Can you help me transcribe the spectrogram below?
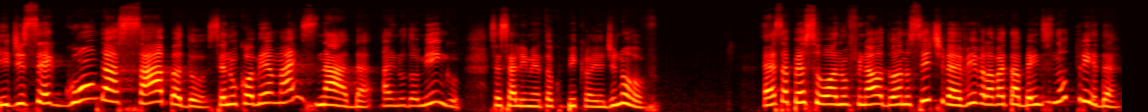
e de segunda a sábado você não comer mais nada. Aí no domingo você se alimenta com picanha de novo. Essa pessoa, no final do ano, se estiver viva, ela vai estar bem desnutrida.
